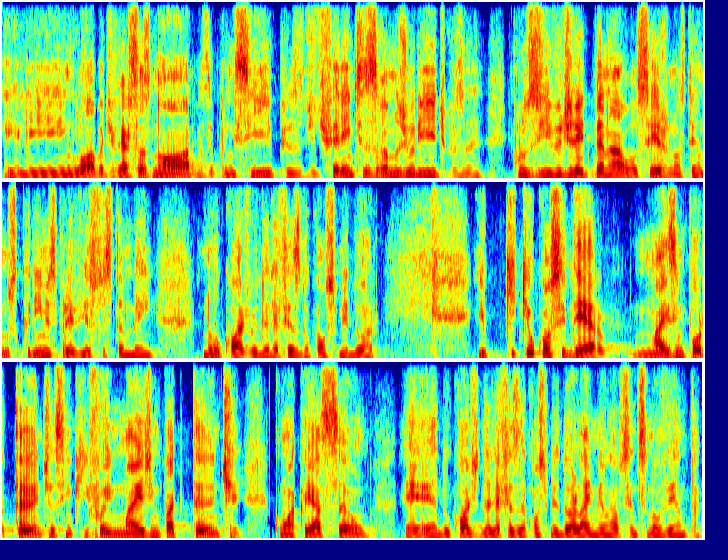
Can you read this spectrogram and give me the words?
ele engloba diversas normas e princípios de diferentes ramos jurídicos, né? inclusive o direito penal, ou seja, nós temos crimes previstos também no Código de Defesa do Consumidor. E o que, que eu considero mais importante, assim, o que foi mais impactante com a criação é, do Código de Defesa do Consumidor lá em 1990?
